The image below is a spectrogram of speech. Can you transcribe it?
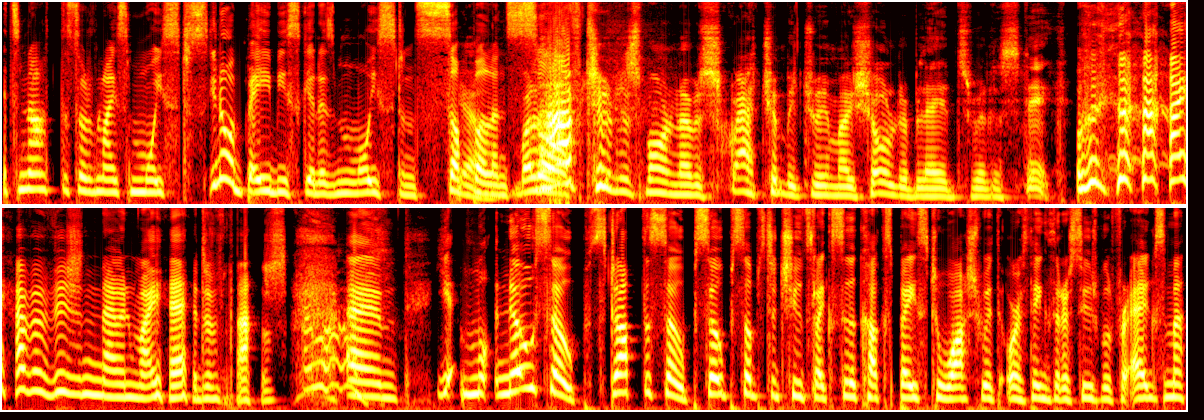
It's not the sort of nice moist. You know, a baby skin is moist and supple and well, soft. half two this morning, I was scratching between my shoulder blades with a stick. I have a vision now in my head of that. Um, yeah, mo- no soap. Stop the soap. Soap substitutes like Silcocks base to wash with or things that are suitable for eczema.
